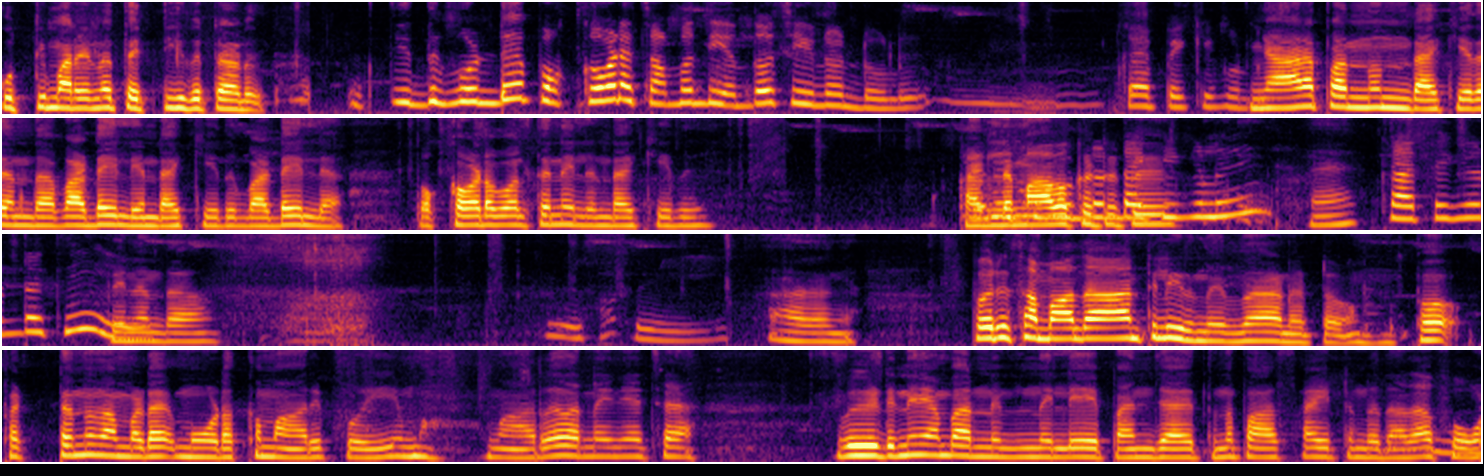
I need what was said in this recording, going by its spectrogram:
കുത്തി മറിയണ തെറ്റ് ചെയ്തിട്ടാണ് ഇത് കൊണ്ട് പൊക്കവട ചമ്മന്തി എന്തോ ചെയ്യണുണ്ടോൾ കയ്പയ്ക്ക് കൊണ്ട്. ഞാനപ്പം അന്ന് ഉണ്ടാക്കിയത് എന്താ? വടയില്ലേ ഉണ്ടാക്കിയത്? വടയില്ല. പൊക്കവട പോലെ തന്നെ അല്ലേ ഉണ്ടാക്കിയത്? കടലമാവൊക്കെ ഇട്ടിട്ട്. പിന്നെന്താ? അതങ്ങനെ ഇപ്പോൾ ഒരു സമാധാനത്തിൽ ഇരുന്നിരുന്നതാണ് കേട്ടോ ഇപ്പോൾ പെട്ടെന്ന് നമ്മുടെ മൂടൊക്കെ മാറിപ്പോയി. മാറുക പറഞ്ഞു കഴിഞ്ഞാൽ വെച്ചാൽ വീടിന് ഞാൻ പറഞ്ഞിരുന്നില്ലേ പഞ്ചായത്ത് നിന്ന് പാസ്സായിട്ടുണ്ട്. അതാ ഫോൺ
